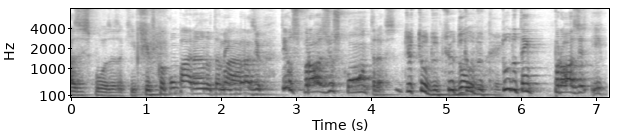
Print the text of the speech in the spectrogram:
as esposas aqui, porque fica comparando também Claro. com o Brasil. Tem os prós e os contras. De tudo, de Do- tudo tem. Tudo tem prós e,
